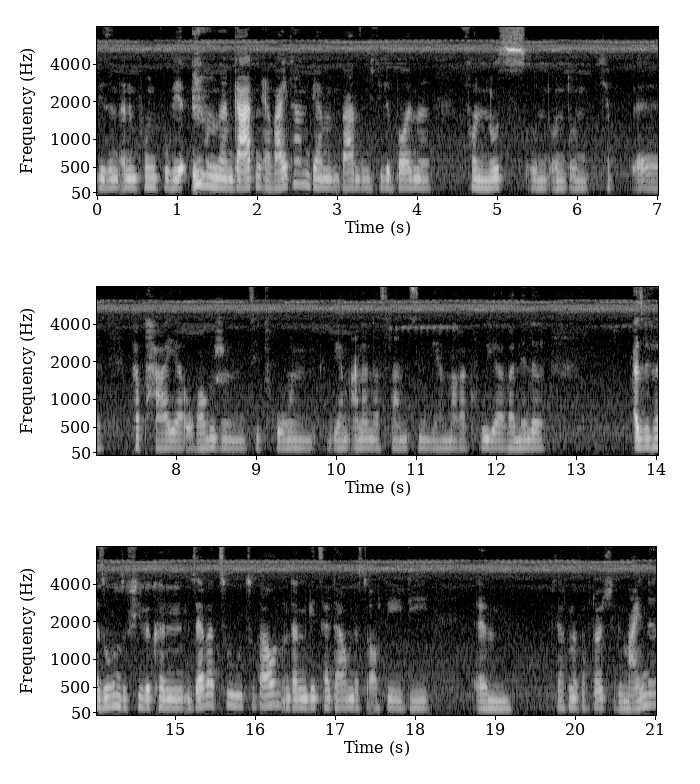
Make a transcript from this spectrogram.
wir sind an dem Punkt, wo wir unseren Garten erweitern. Wir haben wahnsinnig viele Bäume von Nuss und, und, und ich habe äh, Papaya, Orangen, Zitronen, wir haben Ananaspflanzen, wir haben Maracuja, Vanille. Also wir versuchen so viel wir können selber zu, zu bauen und dann geht es halt darum, dass du auch die, die ähm, wie sagt man das auf Deutsch, die Gemeinde,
